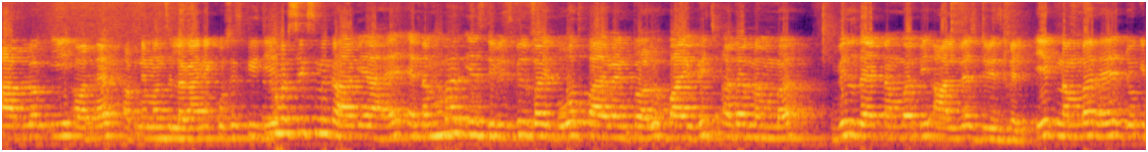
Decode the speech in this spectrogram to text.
आप लोग ई e और एफ़ अपने मन से लगाने की कोशिश कीजिए। नंबर सिक्स में कहा गया है a number is divisible by both five and twelve by which other number will that number be always divisible एक नंबर है जो कि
